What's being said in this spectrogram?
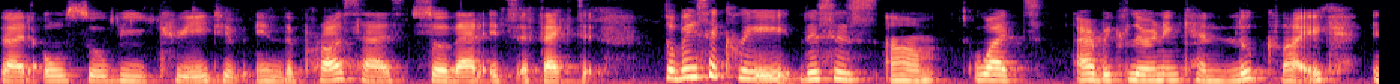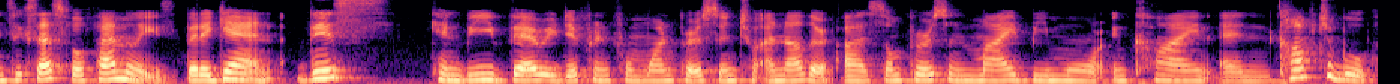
but also be creative in the process so that it's effective. So basically, this is um, what Arabic learning can look like in successful families. But again, this can be very different from one person to another. Uh, some person might be more inclined and comfortable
